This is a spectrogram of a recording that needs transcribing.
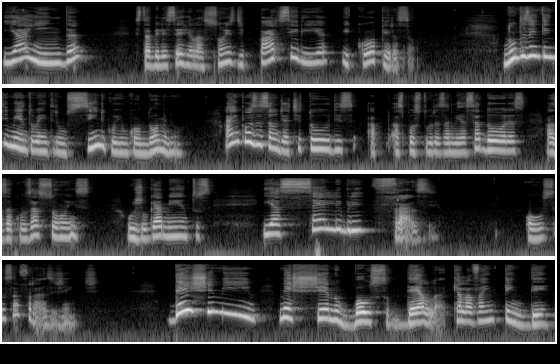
e ainda estabelecer relações de parceria e cooperação. Num desentendimento entre um síndico e um condômino, a imposição de atitudes, a, as posturas ameaçadoras, as acusações, os julgamentos e a célebre frase. Ouça essa frase, gente. Deixe-me mexer no bolso dela que ela vai entender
